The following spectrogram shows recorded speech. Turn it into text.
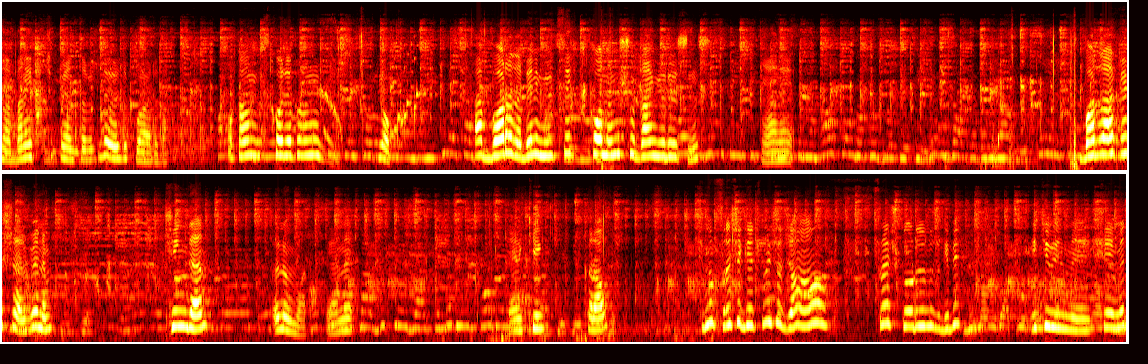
Ya bana hiç çıkmıyor tabii ki de öldük bu arada. Bakalım skor yapabilir miyiz? Yok. Ha bu arada benim yüksek puanımı şuradan görüyorsunuz. Yani bu arada arkadaşlar benim King'den önüm var. Yani yani King kral. Şimdi Fresh'e geçmeye çalışacağım ama Fresh gördüğünüz gibi 2000 mi şey mi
